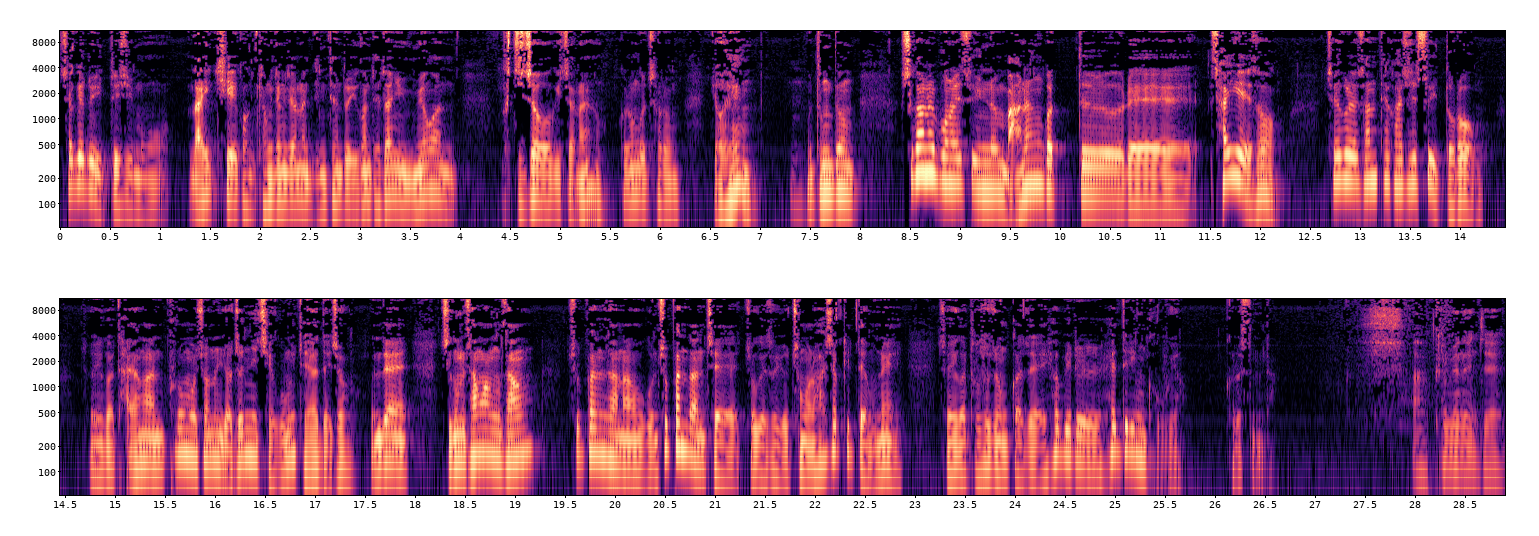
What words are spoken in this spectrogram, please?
세계도 있듯이 뭐 나이키의 경쟁자는 닌텐도 이건 대단히 유명한 그 지적이잖아요. 그런 것처럼 여행 뭐 등등 시간을 보낼 수 있는 많은 것들의 사이에서 책을 선택하실 수 있도록 저희가 다양한 프로모션은 여전히 제공이 돼야 되죠. 근데 지금 상황상 출판사나 혹은 출판단체 쪽에서 요청을 하셨기 때문에 저희가 도서정가제에 협의를 해드린 거고요. 그렇습니다. 아 그러면 이제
